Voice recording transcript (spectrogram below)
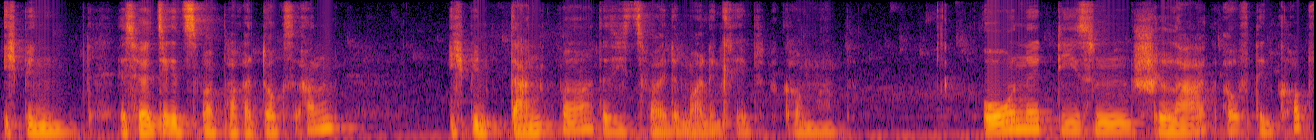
ich bin, es hört sich jetzt zwar paradox an, ich bin dankbar, dass ich das zweite Mal den Krebs bekommen habe. Ohne diesen Schlag auf den Kopf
